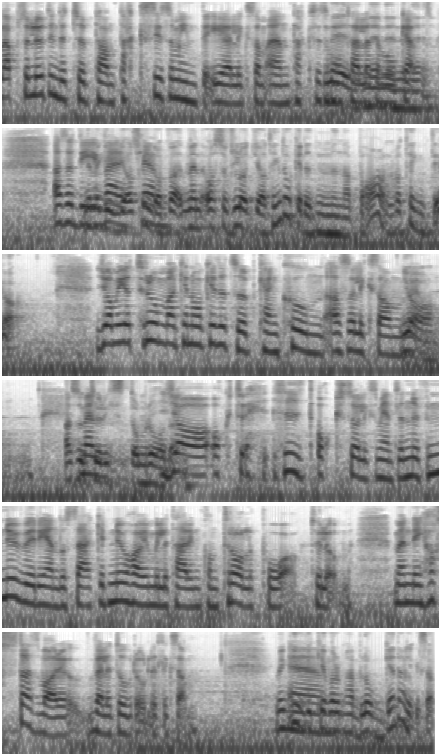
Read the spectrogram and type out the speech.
och absolut inte typ ta en taxi som inte är liksom en taxi som Nej, hotellet nej, har nej, bokat. nej, Alltså det nej, är men gud, jag skulle verkligen... dock, men alltså förlåt, jag tänkte åka dit med mina barn. Vad tänkte jag? Ja men jag tror man kan åka till typ Cancun, alltså liksom... Ja, eh, alltså men- turistområden. Ja och hit också liksom egentligen nu. För nu är det ändå säkert. Nu har ju militären kontroll på Tulum. Men i höstas var det väldigt oroligt liksom. Men gud, Ehm. vilka var de här bloggarna liksom?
